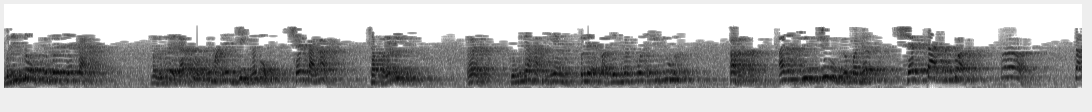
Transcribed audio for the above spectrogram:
Berlindung kepada syaitan. Mana boleh datuk tu maknanya jin lah tu. Syaitan lah. Siapa lagi? Ha. Kemudian yang pelik sebab dia mengaku anak cucu. Ha. Anak cucu kepada syaitan juga. Ha. Tak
